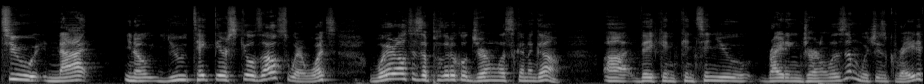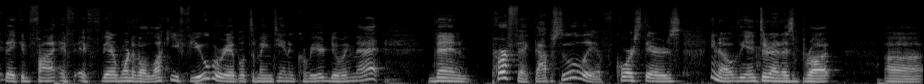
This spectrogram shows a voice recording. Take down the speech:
to not you know you take their skills elsewhere what's where else is a political journalist going to go uh, they can continue writing journalism which is great. If they can find if, if they're one of the lucky few who are able to maintain a career doing that then perfect. Absolutely. Of course there's you know the internet has brought uh,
